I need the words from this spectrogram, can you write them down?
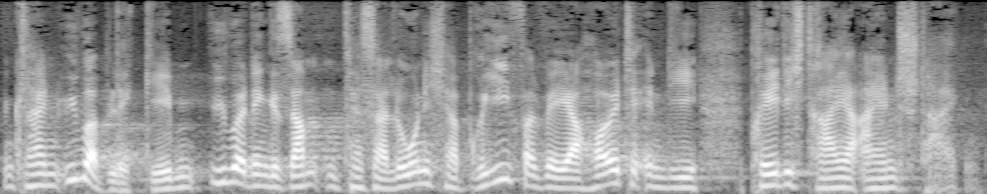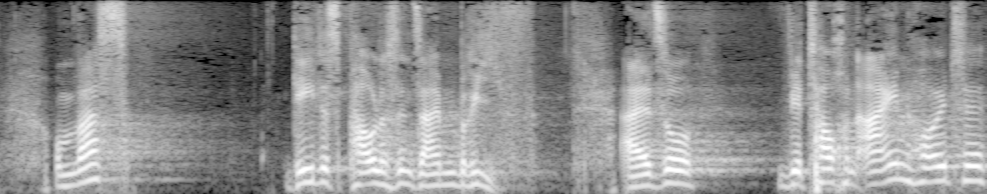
einen kleinen Überblick geben über den gesamten Thessalonicher Brief, weil wir ja heute in die Predigtreihe einsteigen. Um was geht es Paulus in seinem Brief? Also wir tauchen ein heute,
